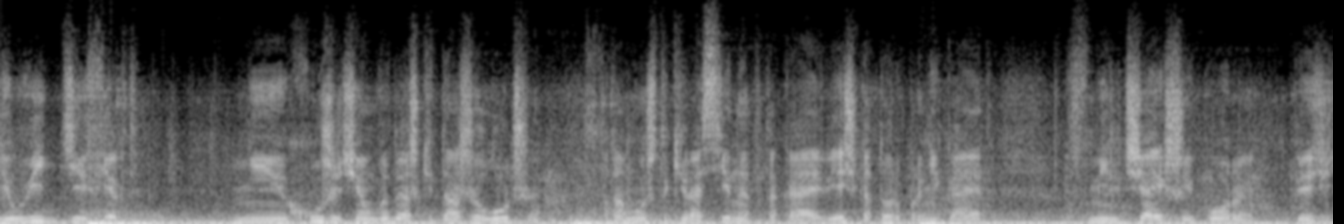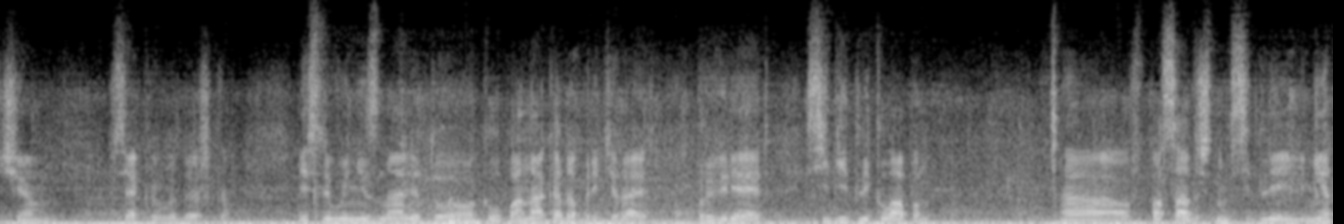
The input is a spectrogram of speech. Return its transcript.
И увидите эффект не хуже, чем в ВДшке, даже лучше. Потому что керосин это такая вещь, которая проникает в мельчайшие поры, прежде чем всякая ВДшка. Если вы не знали, то клапана, когда притирает, проверяет, сидит ли клапан в посадочном седле или нет,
